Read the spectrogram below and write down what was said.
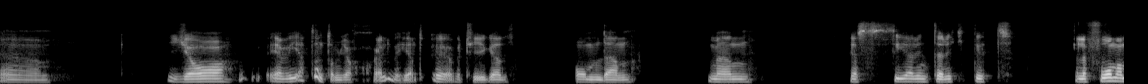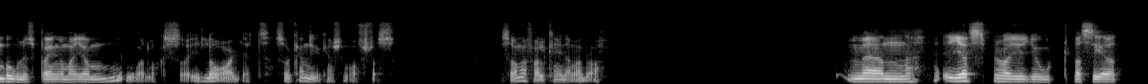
Uh, ja, jag vet inte om jag själv är helt övertygad om den, men jag ser inte riktigt eller får man bonuspoäng om man gör mål också i laget? Så kan det ju kanske vara förstås. I sådana fall kan ju den vara bra. Men Jesper har ju gjort baserat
